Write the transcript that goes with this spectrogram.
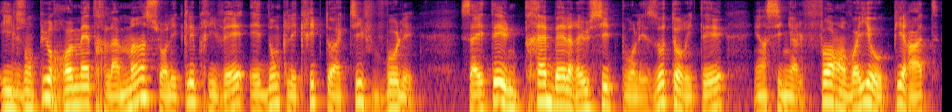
et ils ont pu remettre la main sur les clés privées et donc les cryptoactifs volés. Ça a été une très belle réussite pour les autorités et un signal fort envoyé aux pirates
